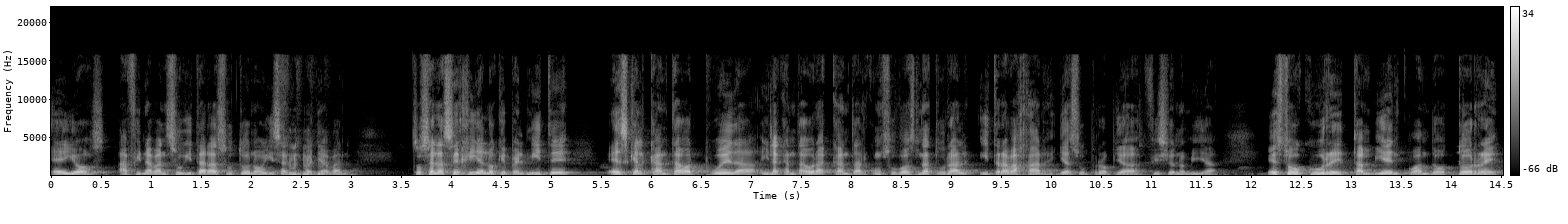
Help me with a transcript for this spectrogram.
ellos afinaban su guitarra a su tono y se acompañaban. entonces la cejilla lo que permite es que el cantador pueda y la cantadora cantar con su voz natural y trabajar ya su propia fisionomía. Esto ocurre también cuando Torre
